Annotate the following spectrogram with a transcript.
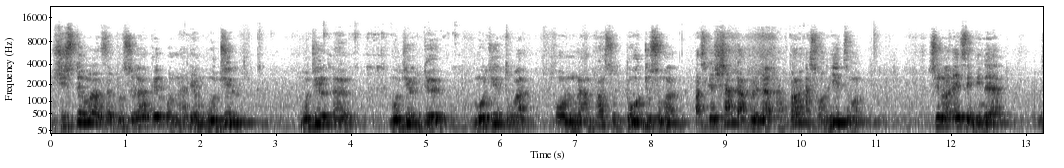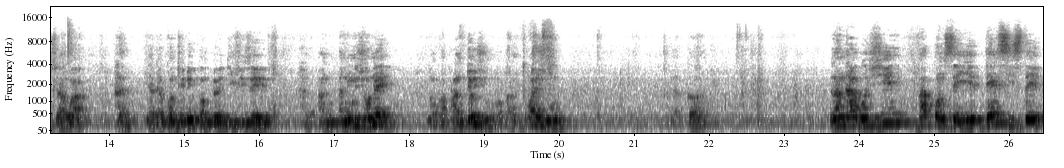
Justement, c'est pour cela qu'on a des modules. Module 1, module 2, module 3. On avance tout doucement parce que chaque apprenant apprend à son rythme. Sinon, un séminaire, vous savez, il y a des contenus qu'on peut diffuser en, une journée. on va prendre deux jours, on va prendre trois jours. D'accord L'andragogie va conseiller d'insister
